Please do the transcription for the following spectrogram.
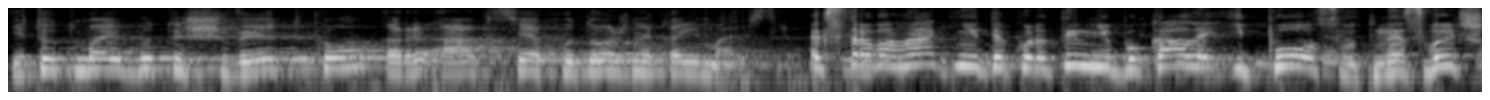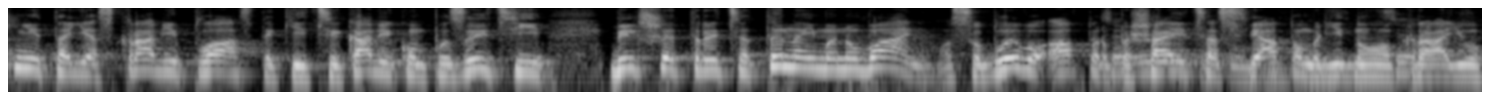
І тут має бути швидко реакція художника і майстра. Екстравагантні декоративні бокали і посуд, незвичні та яскраві пластики, цікаві композиції, більше 30 найменувань. Особливо автор пишається святом рідного краю.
